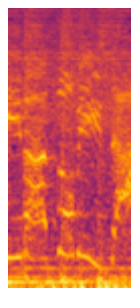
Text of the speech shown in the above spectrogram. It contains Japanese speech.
今飛び出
